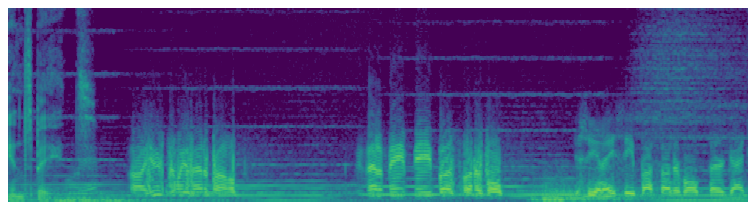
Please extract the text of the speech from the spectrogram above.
in spades. Uh, Houston, we've had a problem. We've had a main B bus undervolt. You see an AC bus undervolt there, guide?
